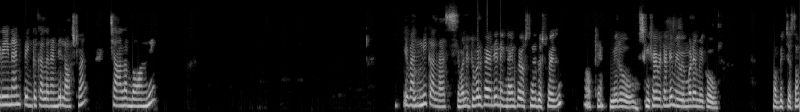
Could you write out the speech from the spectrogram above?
గ్రీన్ అండ్ పింక్ కలర్ అండి లాస్ట్ వన్ చాలా బాగుంది. ఇవన్నీ కలర్స్ ఇవన్నీ ట్వెల్వ్ ఫైవ్ అండి నీకు నైన్ ఫైవ్ వస్తుంది బెస్ట్ ప్రైస్ ఓకే. మీరు స్క్రీన్ షాట్ పెట్టండి మేము వెంబడే మీకు పంపించేస్తాం.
